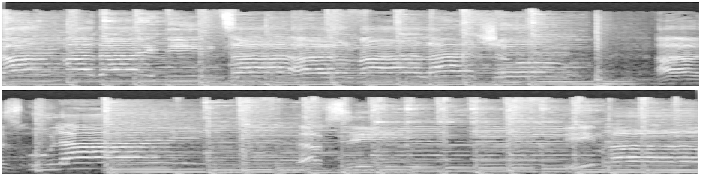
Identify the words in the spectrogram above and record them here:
שם ודאי תמצא על מה לחשוב. אז אולי תפסיק עם העולם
